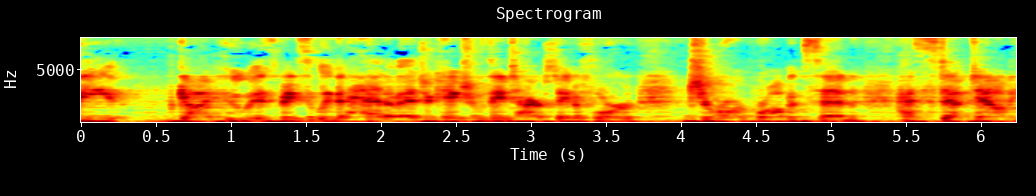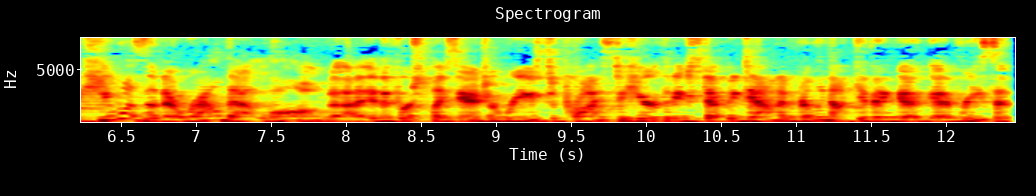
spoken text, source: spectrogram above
the guy who is basically the head of education for the entire state of Florida, Gerard Robinson, has stepped down. He wasn't around that long uh, in the first place, Andrew. Were you surprised to hear that he's stepping down and really not giving a, a reason?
